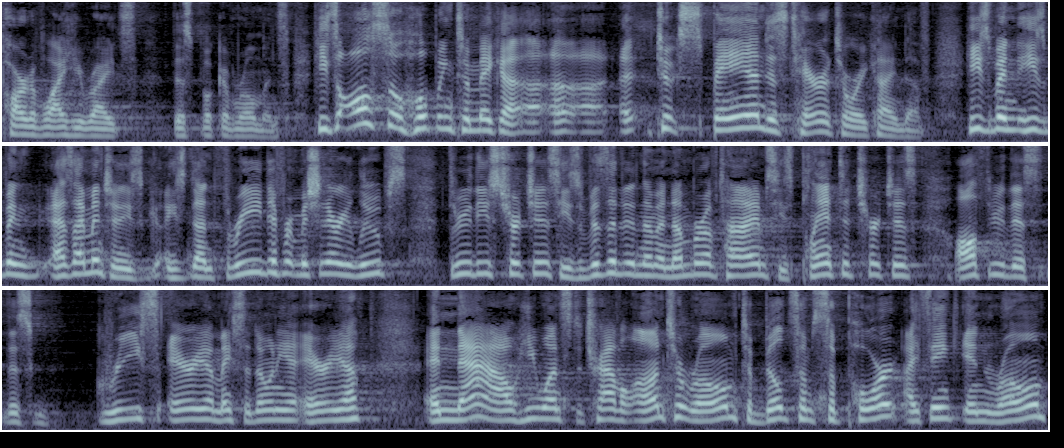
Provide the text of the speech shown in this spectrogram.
part of why he writes this book of Romans. He's also hoping to make a, a, a, a, to expand his territory, kind of. He's been, he's been, as I mentioned, he's, he's done three different missionary loops through these churches. He's visited them a number of times. He's planted churches all through this, this Greece area, Macedonia area. And now he wants to travel on to Rome to build some support, I think, in Rome,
